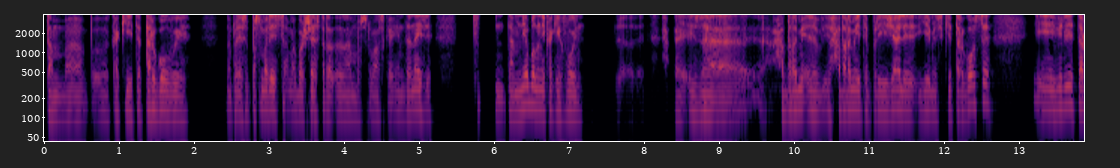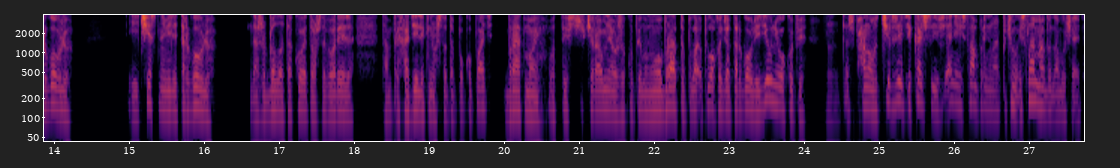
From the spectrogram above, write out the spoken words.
там э, какие-то торговые Например, если посмотреть самая большая страна мусульманская, Индонезия, там не было никаких войн. Э, из-за э, Хадрамита э, приезжали йеменские торговцы и вели торговлю. И честно вели торговлю. Даже было такое, то, что говорили, там приходили к нему что-то покупать. Брат мой, вот ты вчера у меня уже купил, у моего брата плохо идет торговля, иди у него купи. Mm. Субхану, вот через эти качества они ислам принимают. Почему? Ислам об этом обучает.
